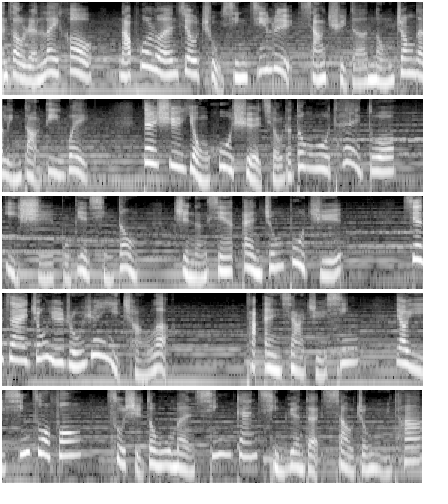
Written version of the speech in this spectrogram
赶走人类后，拿破仑就处心积虑想取得农庄的领导地位。但是拥护雪球的动物太多，一时不便行动，只能先暗中布局。现在终于如愿以偿了，他暗下决心。要以新作风促使动物们心甘情愿地效忠于他。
